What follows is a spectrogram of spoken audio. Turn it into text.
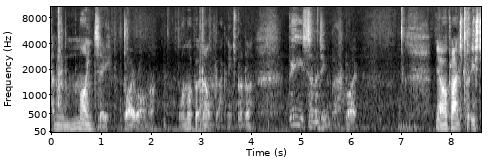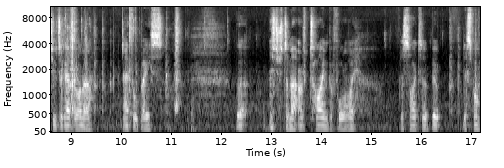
an almighty diorama. Why am I putting that one back? I need to put the B17 back, right. Yeah, I'm planning to put these two together on a airfield base but it's just a matter of time before I decide to build this one.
